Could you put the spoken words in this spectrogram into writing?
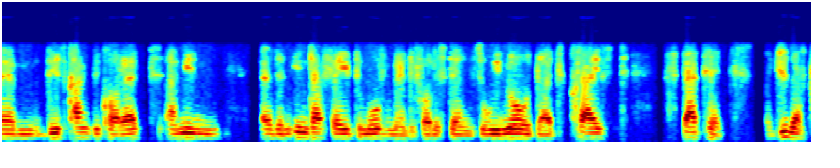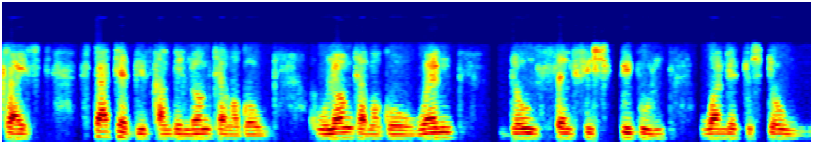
um, this can't be correct. I mean, as an interfaith movement, for instance, we know that Christ started, Jesus Christ started this campaign long time ago, long time ago when those selfish people wanted to stone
